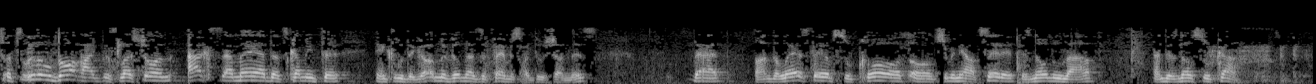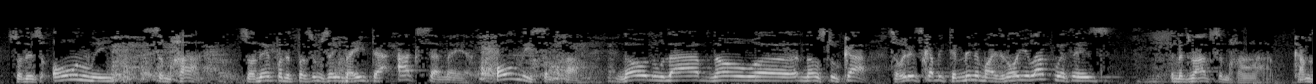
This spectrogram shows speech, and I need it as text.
So it's a little dog like this Lashon Ak that's coming to include. The Gaon Vilna has a famous Hadush on this. That on the last day of Sukkot, on Shemini Atzeret, there's no lulav and there's no sukkah. So there's only simcha. So therefore the pasuk says vayita aksameya. Only simcha. No lulav, no uh, no sukkah. So it is coming to minimize, and all you're left with is The mitzvah of simcha comes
